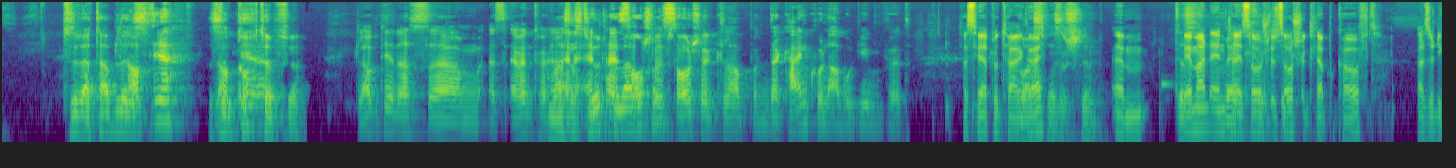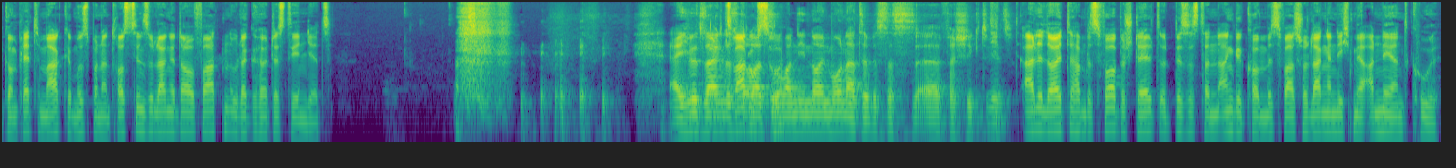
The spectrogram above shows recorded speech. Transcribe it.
Sur la Table Glaubt ist, ihr, das sind ihr, Kochtöpfe. glaubt ihr, dass ähm, es eventuell Master eine Stewart Kollabo Anti-Social? Social Club Dakein Kollabo geben wird? Das wäre total Boah, geil. das wäre so schlimm. Ähm, Das wenn man Anti-Social. Social Club kauft, also die komplette Marke, muss man dann trotzdem so lange darauf warten oder gehört es denen jetzt? Ja, ich würde sagen, Das das, war doch dauert so an die neun Monate, bis das äh, verschickt wird. Alle Leute haben das vorbestellt und bis es dann angekommen ist, war es schon lange nicht mehr annähernd cool.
